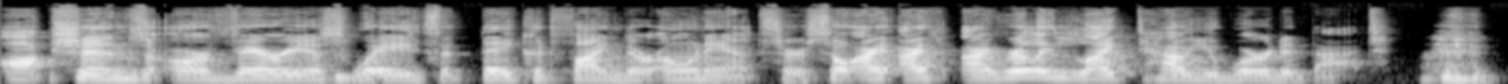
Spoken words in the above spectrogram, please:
options or various mm-hmm. ways that they could find their own answer. So i i, I really liked how you worded that.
